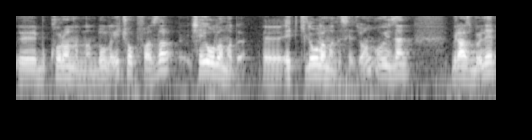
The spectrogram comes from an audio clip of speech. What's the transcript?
eee, bu koronadan dolayı çok fazla şey olamadı, eee, etkili olamadı sezon. O yüzden biraz böyle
